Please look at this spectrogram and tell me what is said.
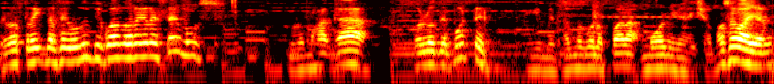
de los 30 segundos y cuando regresemos, volvemos acá con los deportes, inventando con los para Morning Edition. No se vayan.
